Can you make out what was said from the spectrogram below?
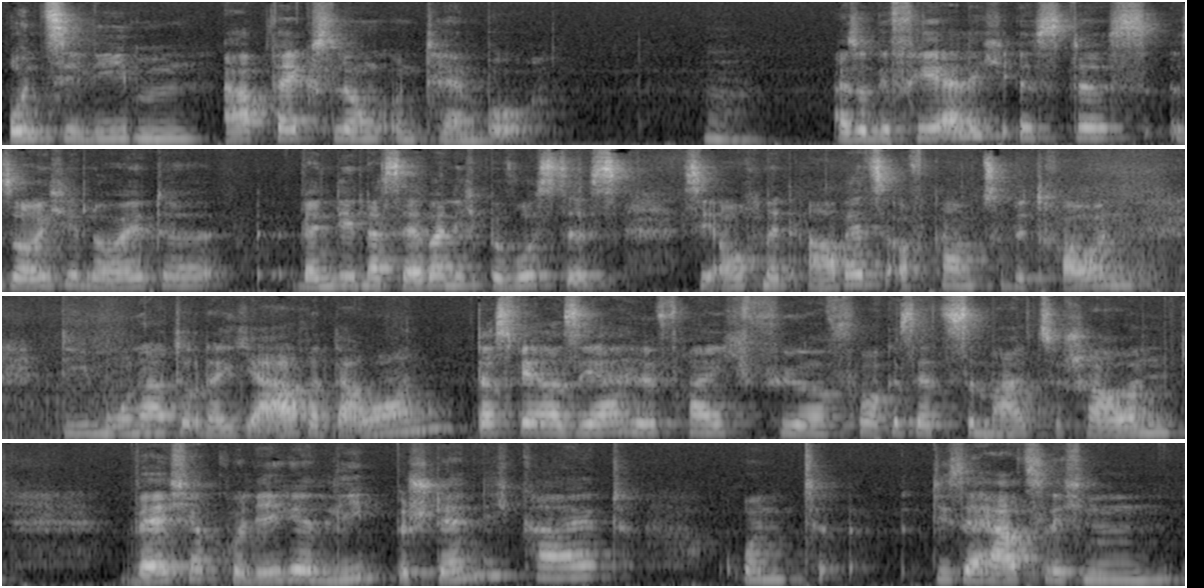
Und sie lieben Abwechslung und Tempo. Mhm. Also gefährlich ist es, solche Leute, wenn denen das selber nicht bewusst ist, sie auch mit Arbeitsaufgaben zu betrauen, die Monate oder Jahre dauern. Das wäre sehr hilfreich für Vorgesetzte mal zu schauen, welcher Kollege liebt Beständigkeit und diese herzlichen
